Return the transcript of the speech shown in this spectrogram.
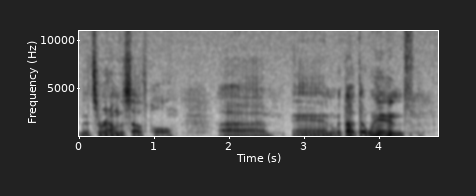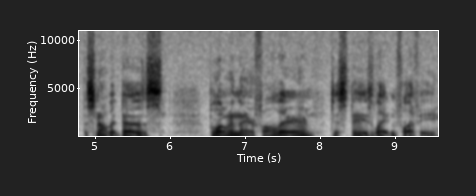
that's around the South Pole. Uh, and without the wind, the snow that does blow in there, fall there, just stays light and fluffy.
